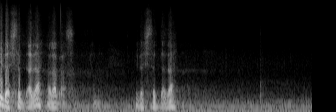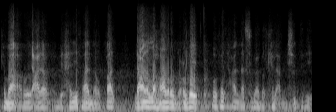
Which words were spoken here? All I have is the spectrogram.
إذا اشتد أذاه فلا بأس. إذا اشتد أذاه كما روي على أبي حنيفة أنه قال لعن الله عمرو بن عبيد وفتح على الناس باب الكلام من شدة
